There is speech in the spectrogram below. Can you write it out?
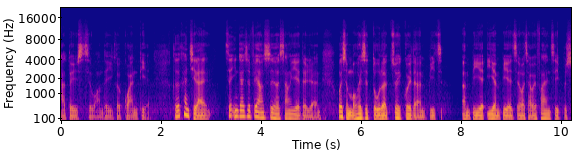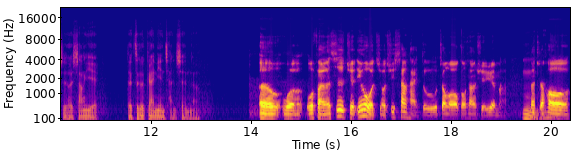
家对于死亡的一个观点。可是看起来这应该是非常适合商业的人，为什么会是读了最贵的 MBA、MBA、EMBA 之后才会发现自己不适合商业的这个概念产生呢？呃，我我反而是觉得，因为我我去上海读中欧工商学院嘛，嗯，那时候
